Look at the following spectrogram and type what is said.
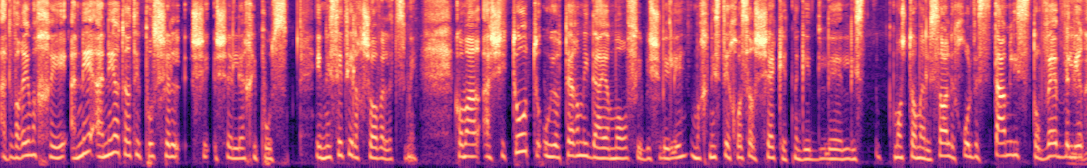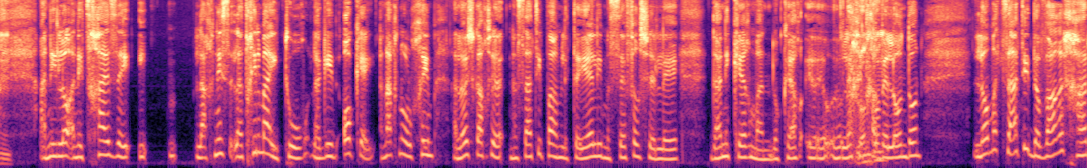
הדברים הכי... אני, אני יותר טיפוס של, של חיפוש, אם ניסיתי לחשוב על עצמי. כלומר, השיטוט הוא יותר מדי אמורפי בשבילי, הוא מכניס אותי לחוסר שקט, נגיד, ל, ל, כמו שאתה אומר, לנסוע לחו"ל וסתם להסתובב. Mm-hmm. אני לא, אני צריכה איזה... להכניס, להתחיל מהאיתור, להגיד, אוקיי, אנחנו הולכים, אני לא אשכח שנסעתי פעם לטייל עם הספר של אה, דני קרמן, לוקח, אה, הולך איתך לונדון? בלונדון. לא מצאתי דבר אחד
